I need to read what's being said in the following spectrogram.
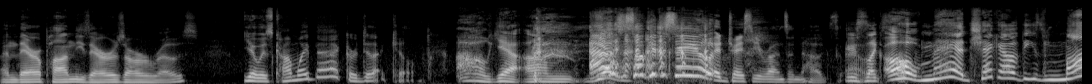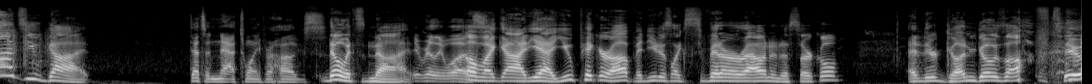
And thereupon, these errors are arose. Yo, is Conway back or did I kill him? Oh yeah, um, Alex, it's so good to see you. And Tracey runs and hugs. He's Alex. like, "Oh man, check out these mods you got." That's a nat twenty for hugs. No, it's not. It really was. Oh my god, yeah, you pick her up and you just like spin her around in a circle, and your gun goes off too.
